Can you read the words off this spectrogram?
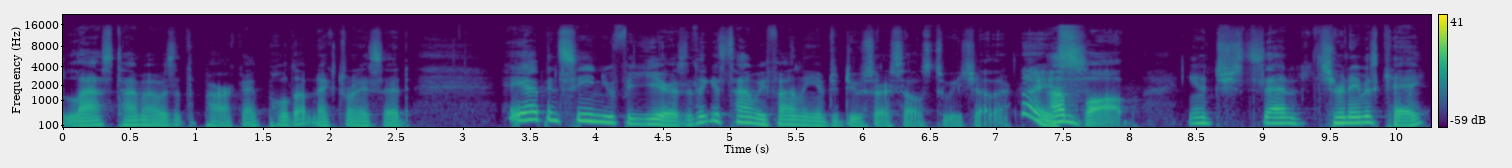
last time I was at the park, I pulled up next to her and I said, Hey, I've been seeing you for years. I think it's time we finally introduce ourselves to each other. Nice. I'm Bob. And she said her name is Kay,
